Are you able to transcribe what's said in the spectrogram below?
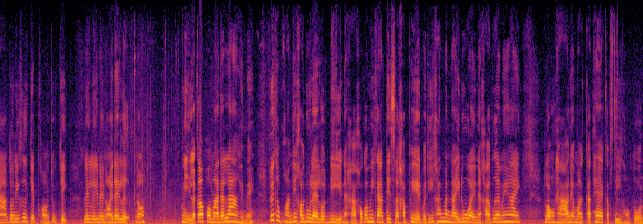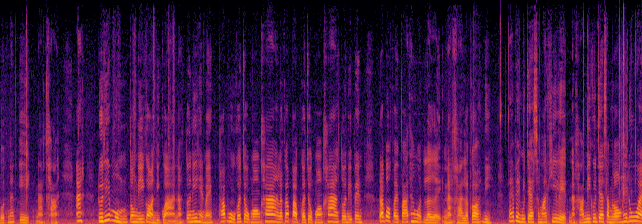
น้ำตัวนี้คือเก็บของจุกจิกเล็กๆ น้อยๆได้เลยเนาะนี่แล้วก็พอมาด้านล่างเห็นไหม ด้วยกับความที่เขาดูแลรถดีนะคะเขาก็มีการติดสครับเพจไว้ที่ขั้นบันไดด้วยนะคะ เพื่อไม่ให้รองเท้าเนี่ยมากระแทกกับสีของตัวรถนั่นเองนะคะอะดูที่มุมตรงนี้ก่อนดีกว่านะ ตัวนี้เห็นไหมพับหูกระจกมองข้าง แล้วก็ปรับกระจกมองข้าง ตัวนี้เป็นระบบไฟฟ้าทั้งหมดเลยนะคะ แล้วก็ดี ได้เป็นกุญแจสมาร์ทคีย์เลสนะคะ มีกุญแจสำรองให้ด้วย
